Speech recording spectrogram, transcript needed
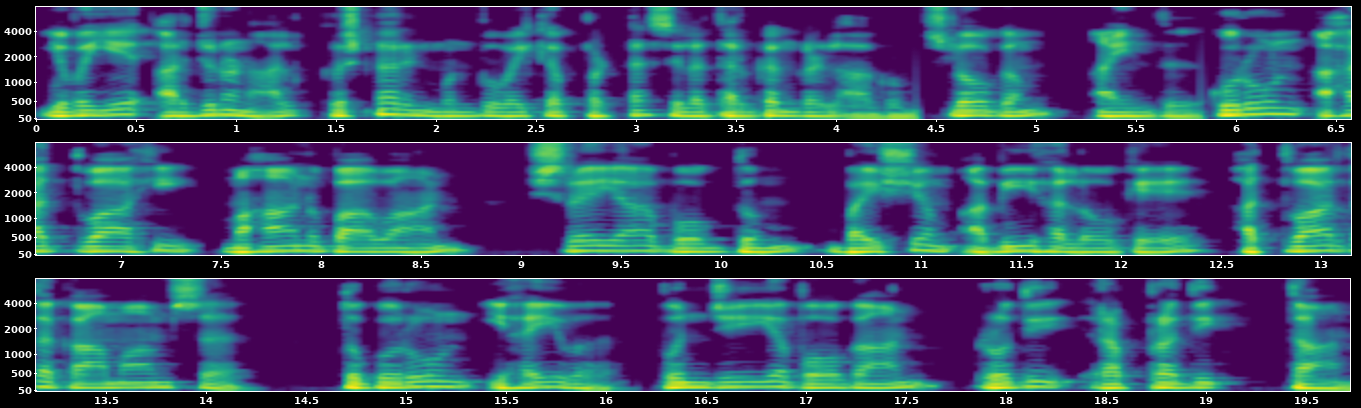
இவையே அர்ஜுனனால் கிருஷ்ணரின் முன்பு வைக்கப்பட்ட சில தர்க்கங்கள் ஆகும். ஸ்லோகம் ஐந்து. குரூன் அஹத்வாஹி மகானுபாவான் ஸ்ரேயா போக்தும் வைஷ்யம் அபீஹலோகே ஹத்வார்த்த காமாம்ச துகுரூன் இஹைவ புஞ்சிய போகான் ருதி ரப்ரதித்தான்.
